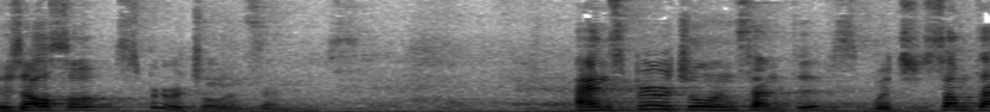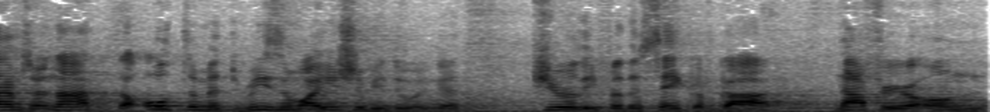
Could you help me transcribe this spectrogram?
there's also spiritual incentives. And spiritual incentives, which sometimes are not the ultimate reason why you should be doing it, purely for the sake of God, not for your own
